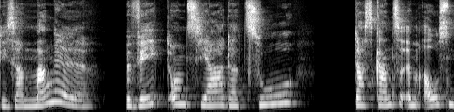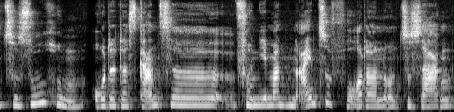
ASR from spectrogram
dieser Mangel bewegt uns ja dazu, das Ganze im Außen zu suchen oder das Ganze von jemandem einzufordern und zu sagen,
